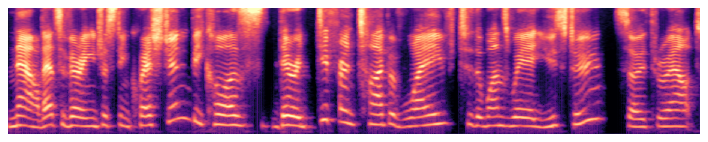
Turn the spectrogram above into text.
Now, that's a very interesting question because they're a different type of wave to the ones we're used to. So, throughout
